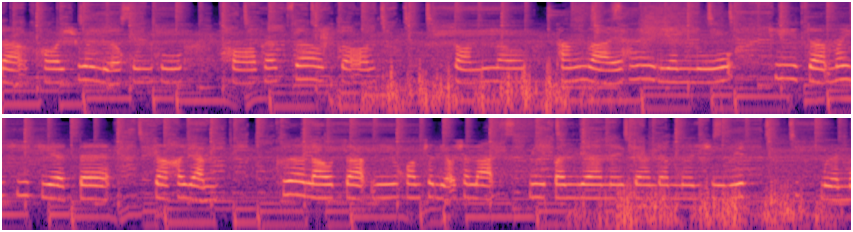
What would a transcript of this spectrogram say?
จะคอยช่วยเหลือคุณครู ขอพระเจ้าสอน สอนเราทั้งหลายให้เรียนรู้ ที่จะไม่ขี้เกียจแต่จะขยัน เพื่อเราจะมีความเฉลียวฉลาด มีปัญญาในการดำเนินชีวิต เหมือนม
